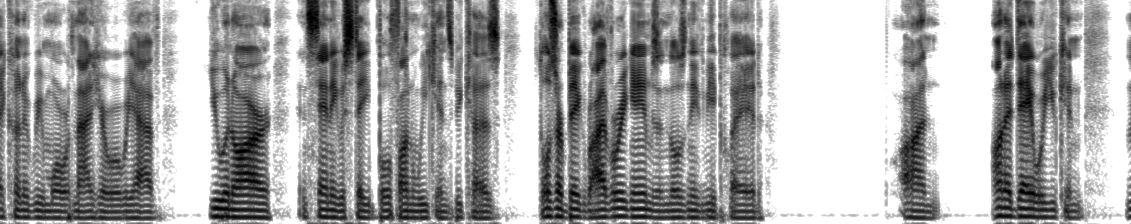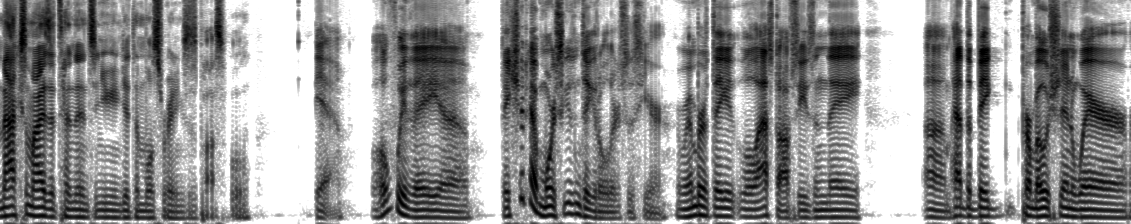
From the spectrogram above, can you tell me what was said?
I couldn't agree more with Matt here, where we have UNR and San Diego State both on weekends because those are big rivalry games and those need to be played on on a day where you can maximize attendance and you can get the most ratings as possible. Yeah. Well, hopefully they uh they should have more season ticket holders this year. Remember they the last off season they um, had the big promotion where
